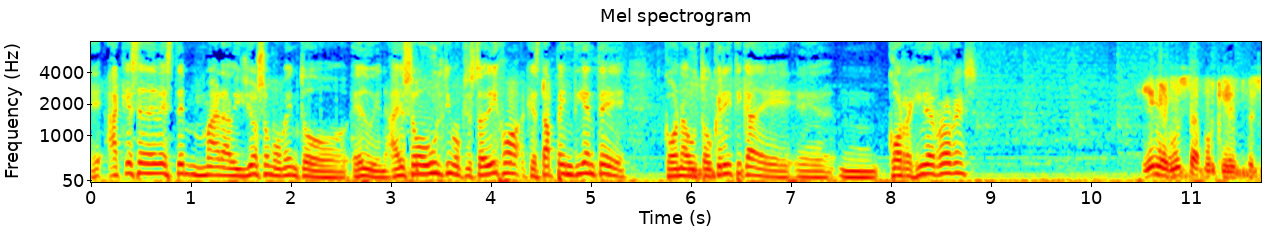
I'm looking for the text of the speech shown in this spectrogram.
Eh, ¿A qué se debe este maravilloso momento, Edwin? ¿A eso último que usted dijo, que está pendiente con autocrítica de eh, mm, corregir errores? Sí, me gusta porque pues,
